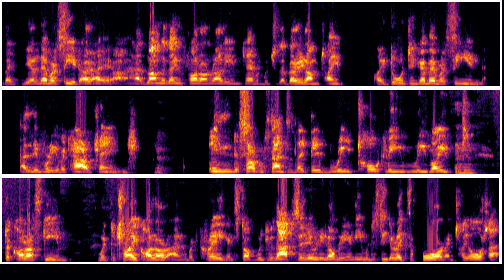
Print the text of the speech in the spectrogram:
like you'll never see it. I, I, as long as I'm following rallying Kevin, which is a very long time, I don't think I've ever seen a livery of a car change. Yeah. In the circumstances, like they re totally revived Mhm. the color scheme with the tricolour and with Craig and stuff, which was absolutely lovely. And even to see the likes of Ford and Toyota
